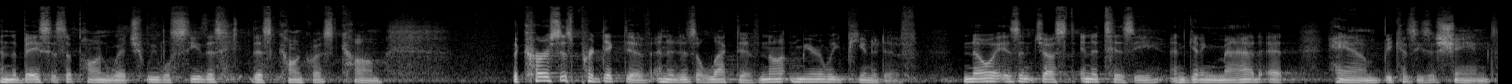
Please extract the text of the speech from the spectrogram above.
and the basis upon which we will see this, this conquest come. The curse is predictive and it is elective, not merely punitive. Noah isn't just in a tizzy and getting mad at Ham because he's ashamed.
